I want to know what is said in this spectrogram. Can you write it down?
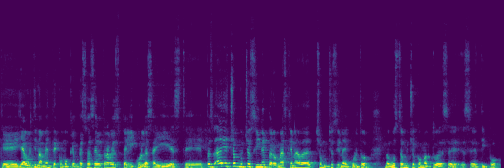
que ya últimamente como que empezó a hacer otra vez películas ahí, este, pues ha hecho mucho cine, pero más que nada ha hecho mucho cine de culto, me gusta mucho cómo actúa ese, ese tipo.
